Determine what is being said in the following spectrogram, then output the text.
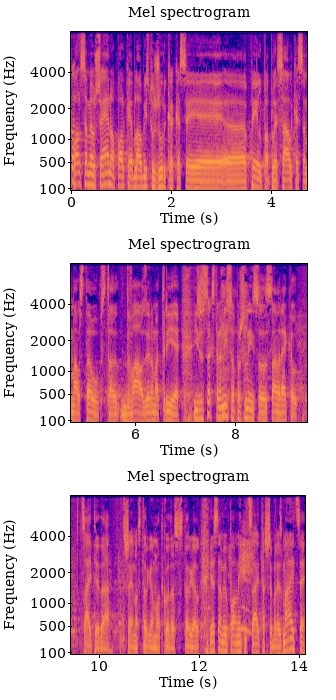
Pol sem imel še eno, pol, ki je bila v bistvu žurka, ki se je uh, pel pa plesal, ki sem mal stal, sta dva oziroma trije. Iz vseh strani so prišli in so so sam rekel, cajt je, da še eno strgamo, tako da so strgali. Jaz sem bil pol neki cajt, še brez majice,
